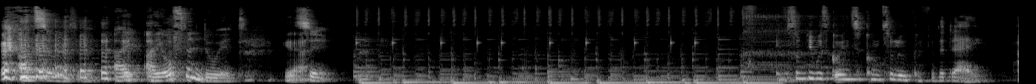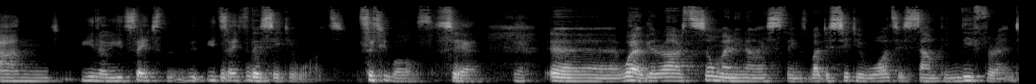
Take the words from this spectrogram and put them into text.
absolutely. I, I often do it. Yeah. See. If somebody was going to come to Lucca for the day, and you know, you'd say to the, you'd say to The them, city walls. city walls. Yeah. Yeah. Uh, well, there are so many nice things, but the city walls is something different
